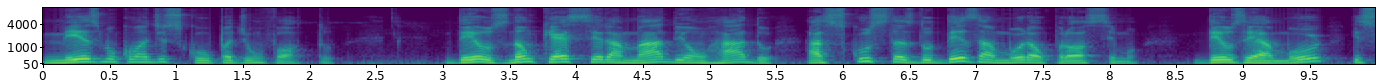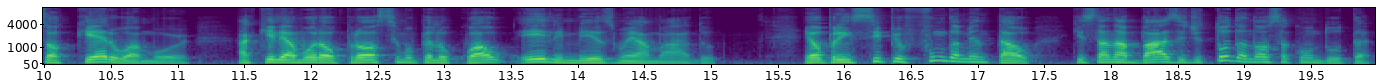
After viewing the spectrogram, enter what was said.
mesmo com a desculpa de um voto. Deus não quer ser amado e honrado às custas do desamor ao próximo. Deus é amor e só quer o amor, aquele amor ao próximo pelo qual ele mesmo é amado. É o princípio fundamental que está na base de toda a nossa conduta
